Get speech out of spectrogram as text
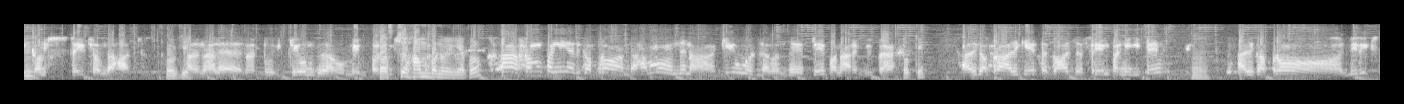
It comes straight from the heart okay அதனால நான் டியூனுக்கு தான் இம்பார்ட்டன்ட் ஃபர்ஸ்ட் ஹம் பண்ணுவீங்க அப்போ? ஹம் பண்ணி அதுக்கப்புறம் அந்த ஹம்மை வந்து நான் கீபோர்ட்ல வந்து ப்ளே பண்ண ஆரம்பிப்பேன். ஓகே அதுக்கப்புறம் அதுக்கேத்த கார்ட்ஸை ஃப்ரேம் பண்ணிக்கிட்டு அதுக்கப்புறம் லிரிக்ஸ்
